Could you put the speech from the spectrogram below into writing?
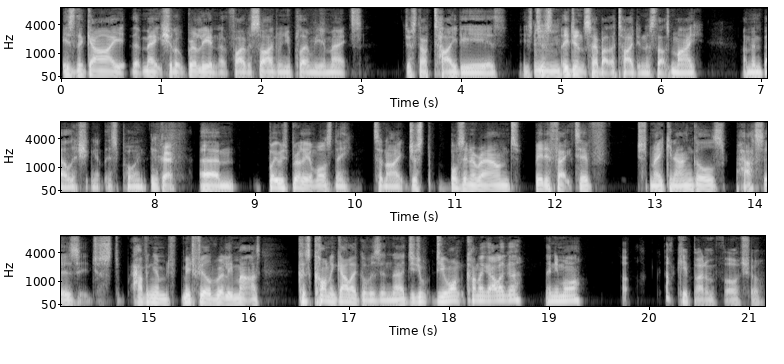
is the guy that makes you look brilliant at five aside when you're playing with your mates. Just how tidy he is. He's just Mm. he didn't say about the tidiness. That's my I'm embellishing at this point. Okay. Um, but he was brilliant, wasn't he? Tonight, just buzzing around, being effective, just making angles, passes. It Just having him midfield really matters because Conor Gallagher was in there. Did you do you want Conor Gallagher anymore? I'll keep Adam Forshaw.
